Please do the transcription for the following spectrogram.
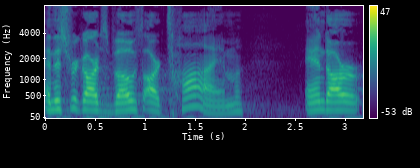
And this regards both our time and our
